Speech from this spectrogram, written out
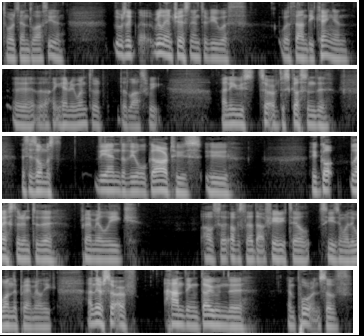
towards the end of last season. There was a really interesting interview with with Andy King and uh, I think Henry Winter did last week, and he was sort of discussing the this is almost the end of the old guard who's who who got Leicester into the Premier League. Obviously, obviously had that fairy tale season where they won the Premier League, and they're sort of handing down the importance of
